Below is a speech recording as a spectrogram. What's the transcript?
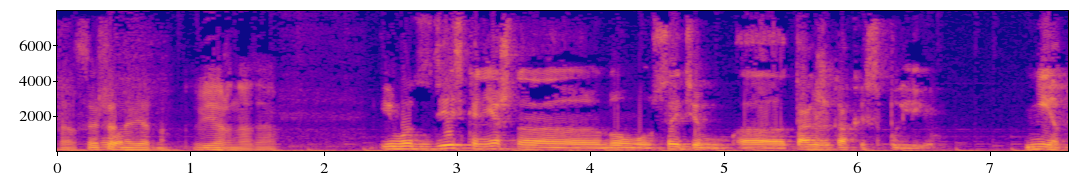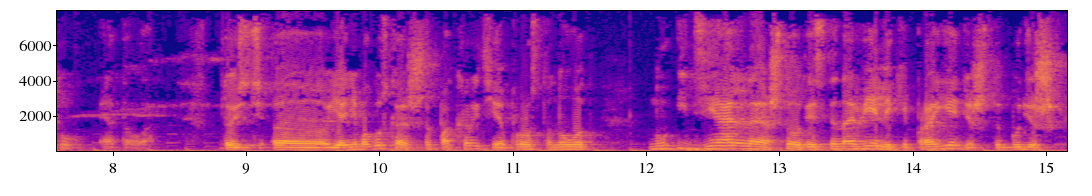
Да, совершенно вот. верно. Верно, да. И вот здесь, конечно, ну, с этим э, так же, как и с пылью. Нету этого. То есть э, я не могу сказать, что покрытие просто, ну вот, ну идеальное, что вот если ты на велике проедешь, ты будешь,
